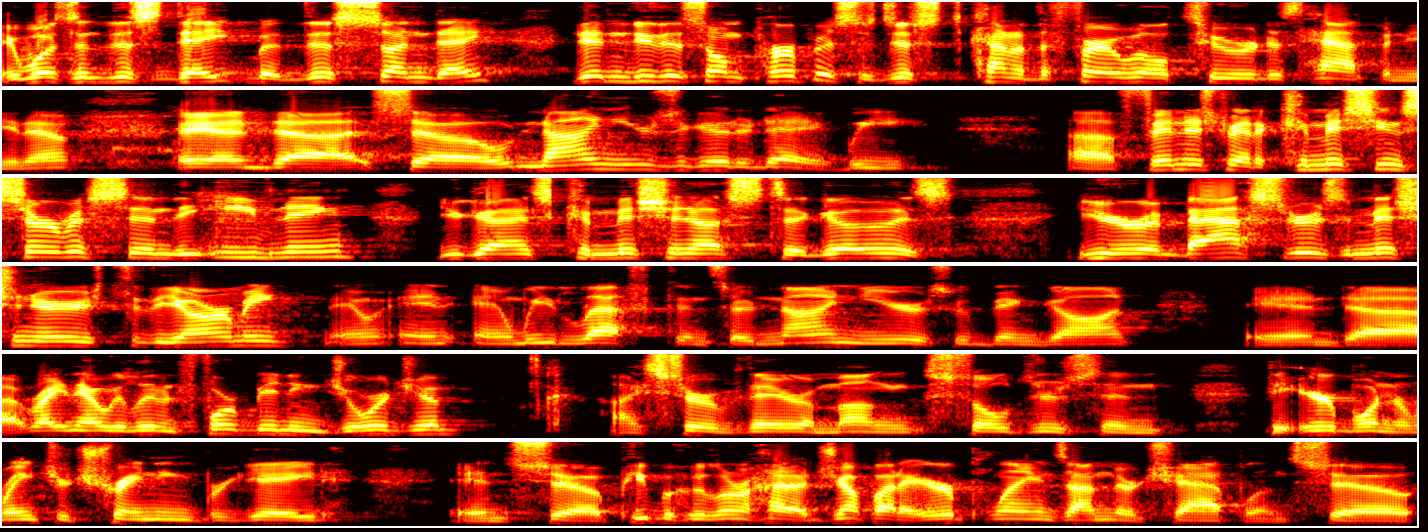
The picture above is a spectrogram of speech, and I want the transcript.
It wasn't this date, but this Sunday. Didn't do this on purpose. It's just kind of the farewell tour just happened, you know. And uh, so nine years ago today, we uh, finished. We had a commissioning service in the evening. You guys commissioned us to go as your ambassadors and missionaries to the Army, and, and, and we left. And so nine years we've been gone. And uh, right now we live in Fort Benning, Georgia. I serve there among soldiers in the Airborne and Ranger Training Brigade. And so people who learn how to jump out of airplanes, I'm their chaplain. So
